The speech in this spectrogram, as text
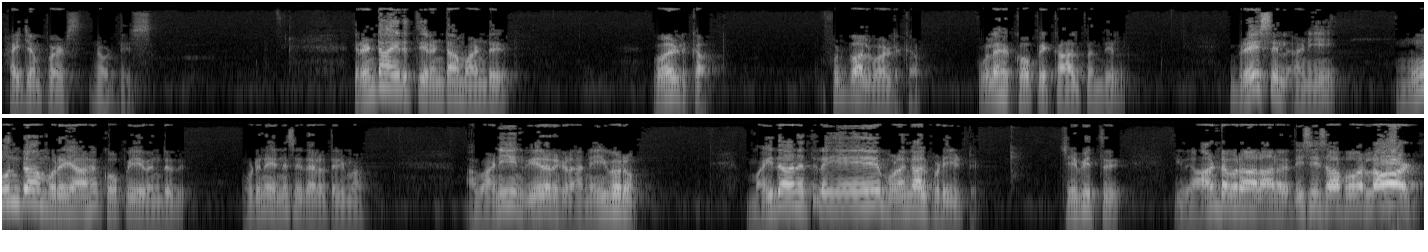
ஹை ஜம்பர்ஸ் நோட் திஸ் இரண்டாயிரத்தி இரண்டாம் ஆண்டு world cup football world cup உலக கோப்பை கால்பந்தில் பிரேசில் அணி மூன்றாம் முறையாக கோப்பையை வென்றது. உடனே என்ன செய்தாரோ தெரியுமா? அவ் அணியின் வீரர்கள் அனைவரும் மைதானத்திலேயே முழங்கால் படியிட்டு ஜெபித்து இது ஆண்டவரால் ஆனது. This is of our Lord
